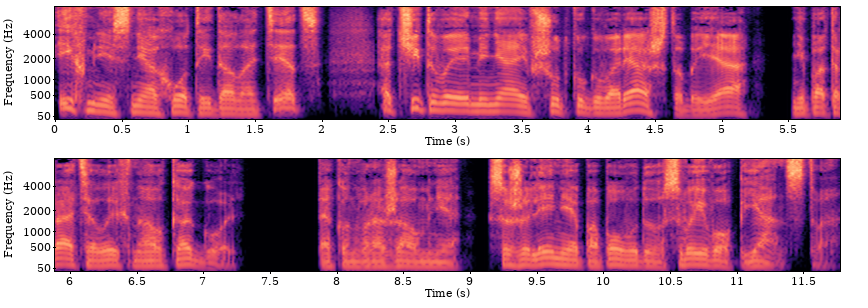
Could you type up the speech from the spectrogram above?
Их мне с неохотой дал отец, отчитывая меня и в шутку говоря, чтобы я не потратил их на алкоголь. Так он выражал мне сожаление по поводу своего пьянства.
